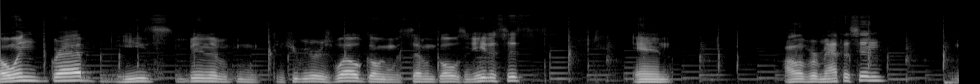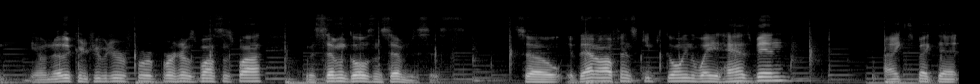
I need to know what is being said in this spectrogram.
Owen Grab, he's been a contributor as well, going with 7 goals and 8 assists. And Oliver Matheson, you know, another contributor for Burnham's Ballston Spa with seven goals and seven assists. So if that offense keeps going the way it has been, I expect that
